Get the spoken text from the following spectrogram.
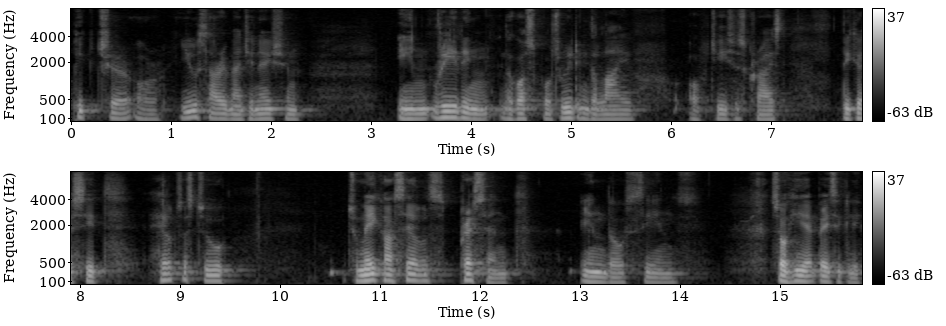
picture or use our imagination in reading the Gospels, reading the life of Jesus Christ because it helps us to to make ourselves present in those scenes. So here, basically,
